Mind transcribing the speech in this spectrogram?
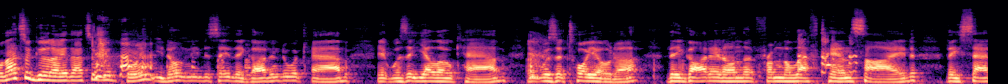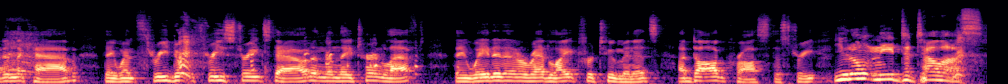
Well, that's a good that's a good point. You don't need to say they got into a cab. It was a yellow cab. It was a Toyota. They got in on the from the left-hand side. They sat in the cab. They went three three streets down and then they turned left. They waited at a red light for two minutes. A dog crossed the street. You don't need to tell us.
